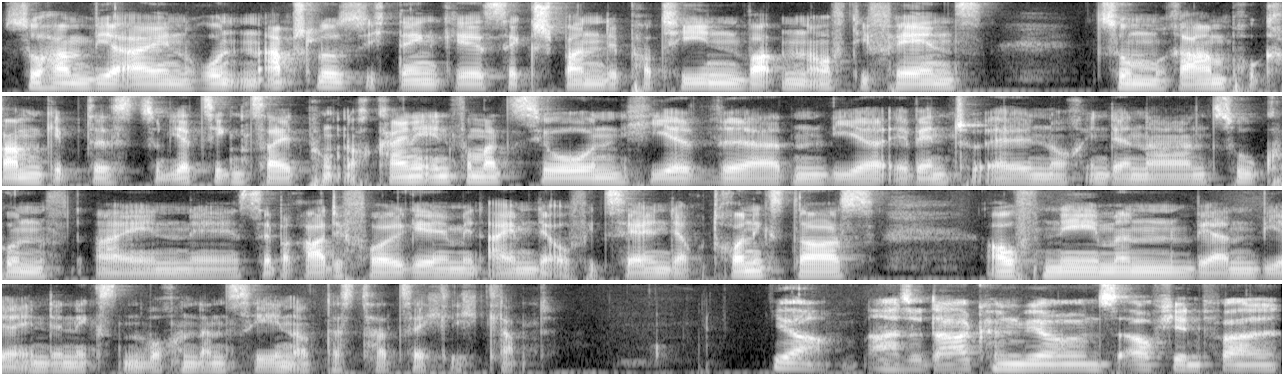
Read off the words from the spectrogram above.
So haben wir einen runden Abschluss. Ich denke, sechs spannende Partien warten auf die Fans. Zum Rahmenprogramm gibt es zum jetzigen Zeitpunkt noch keine Informationen. Hier werden wir eventuell noch in der nahen Zukunft eine separate Folge mit einem der offiziellen der Rotronic Stars aufnehmen. Werden wir in den nächsten Wochen dann sehen, ob das tatsächlich klappt. Ja, also da können wir uns auf jeden Fall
